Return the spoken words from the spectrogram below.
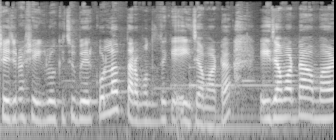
সেই জন্য সেইগুলো কিছু বের করলাম। তার মধ্যে থেকে এই জামাটা এই জামাটা আমার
